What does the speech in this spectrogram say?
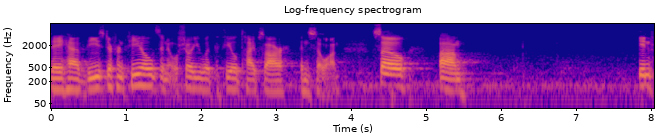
they have these different fields, and it will show you what the field types are, and so on. So um, Inf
